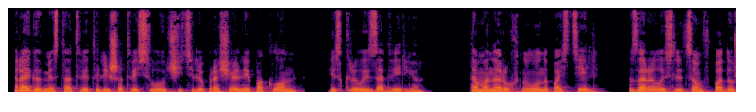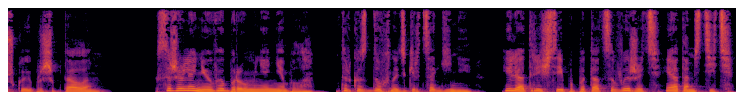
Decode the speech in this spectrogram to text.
Райга вместо ответа лишь отвесила учителю прощальный поклон и скрылась за дверью. Там она рухнула на постель, зарылась лицом в подушку и прошептала «К сожалению, выбора у меня не было. Только сдохнуть герцогиней или отречься и попытаться выжить и отомстить».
